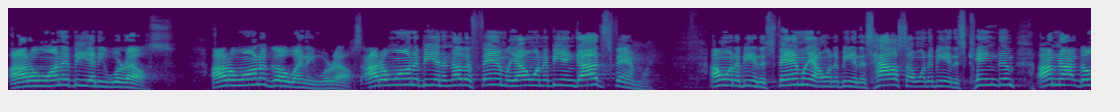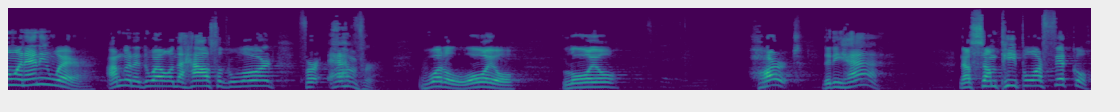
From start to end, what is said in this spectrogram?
I don't want to be anywhere else. I don't want to go anywhere else. I don't want to be in another family. I want to be in God's family. I want to be in his family. I want to be in his house. I want to be in his kingdom. I'm not going anywhere. I'm going to dwell in the house of the Lord forever. What a loyal, loyal heart that he had. Now, some people are fickle.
